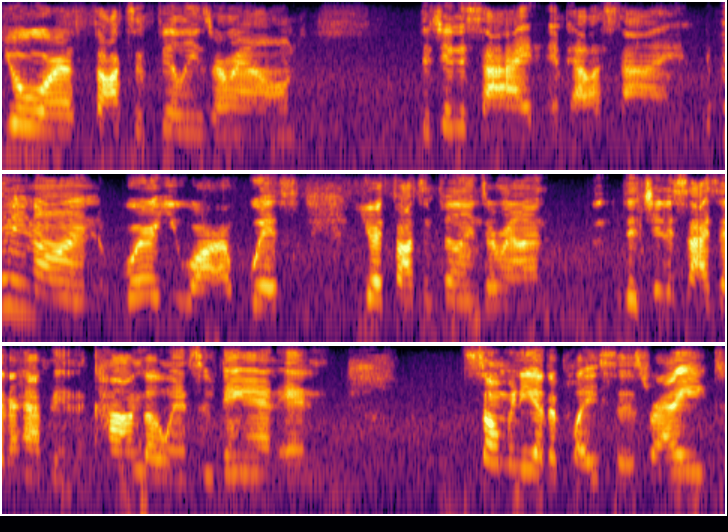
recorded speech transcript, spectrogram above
your thoughts and feelings around the genocide in Palestine, depending on where you are with your thoughts and feelings around the genocides that are happening in the Congo and Sudan and so many other places, right?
